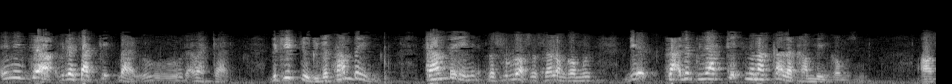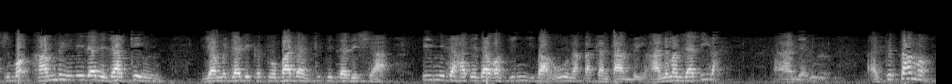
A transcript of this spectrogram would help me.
Ini tak bila sakit baru tak makan. Begitu juga kambing. Kambing Rasulullah SAW kaum dia tak ada penyakit ni makanlah kambing kaum muslim ha, sebab kambing ni dia ada daging yang menjadi ketua badan kita jadi syak. Ini dah ada darah tinggi baru nak makan kambing. Ha, memang jadilah. Ha, jadi. Ha, itu pertama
